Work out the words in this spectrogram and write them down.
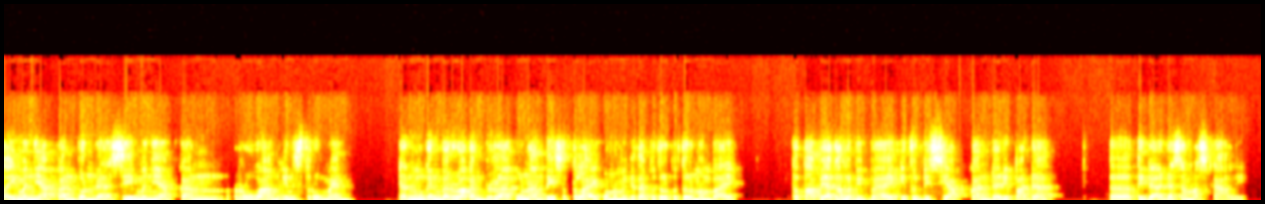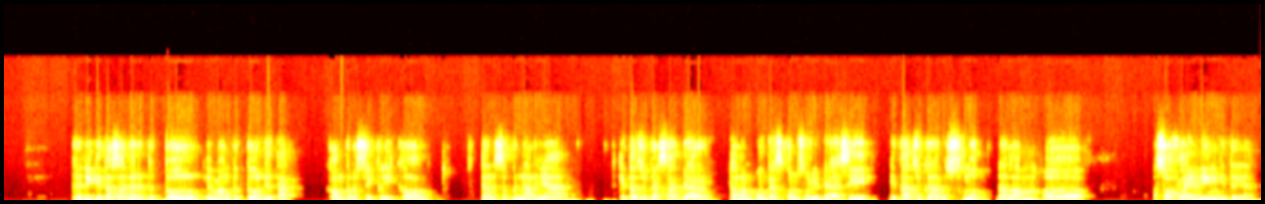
Tapi menyiapkan pondasi, menyiapkan ruang, instrumen, dan mungkin baru akan berlaku nanti setelah ekonomi kita betul-betul membaik. Tetapi akan lebih baik itu disiapkan daripada uh, tidak ada sama sekali. Jadi kita sadar betul, emang betul kita counter cyclical dan sebenarnya kita juga sadar dalam konteks konsolidasi kita juga harus smooth dalam uh, soft landing gitu ya.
